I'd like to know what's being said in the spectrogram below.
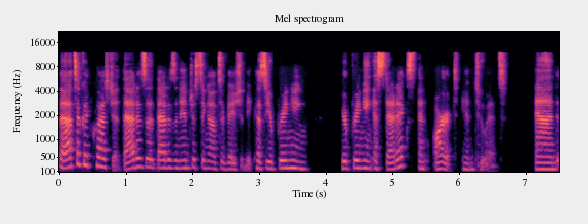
That's a good question. That is a that is an interesting observation because you're bringing you're bringing aesthetics and art into it. And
